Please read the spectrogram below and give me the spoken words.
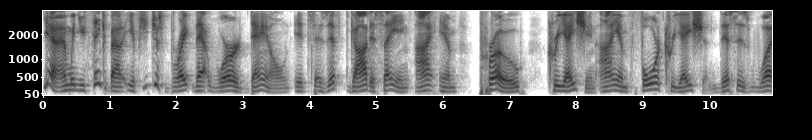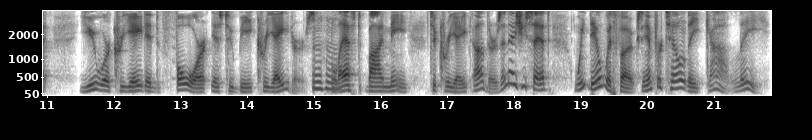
Yeah. And when you think about it, if you just break that word down, it's as if God is saying, I am pro creation. I am for creation. This is what you were created for is to be creators, blessed by me to create others. And as you said, we deal with folks infertility. Golly.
